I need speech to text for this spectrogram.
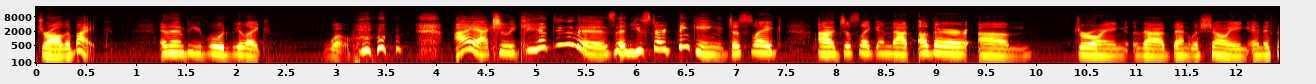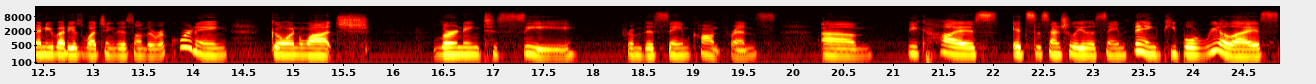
draw the bike. And then people would be like, whoa, I actually can't do this. And you start thinking, just like, uh, just like in that other um, drawing that Ben was showing. And if anybody is watching this on the recording, go and watch learning to see from this same conference. Um, because it's essentially the same thing. People realize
